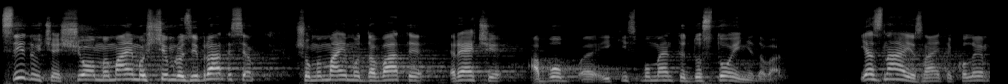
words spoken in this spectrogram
Слідуюче, що ми маємо з чим розібратися, що ми маємо давати речі або е, якісь моменти достойні давати. Я знаю, знаєте, коли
